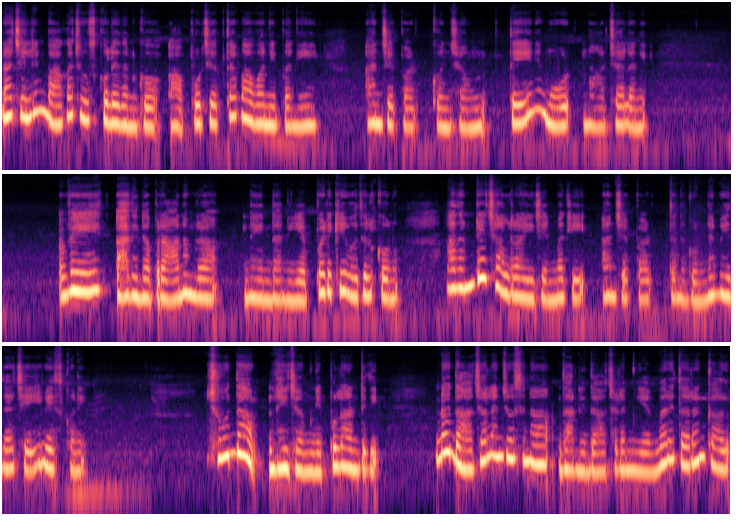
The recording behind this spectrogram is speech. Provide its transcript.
నా చెల్లిని బాగా చూసుకోలేదనుకో అప్పుడు చెప్తా బావా నీ పని అని చెప్పాడు. కొంచెం తేనె మూ మార్చాలని. వే అది నా ప్రాణంరా. నేను దాన్ని ఎప్పటికీ వదులుకోను. అది ఉంటే చాలరా ఈ జన్మకి అని చెప్పాడు తన గుండె మీద చేయి వేసుకొని. చూద్దాం నిజం నిప్పు లాంటిది. నువ్వు దాచాలని చూసినా దాన్ని దాచడం ఎవరి తరం కాదు.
